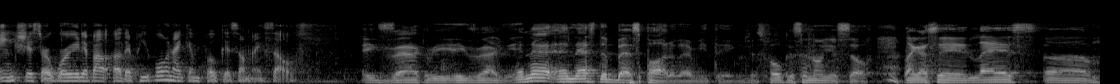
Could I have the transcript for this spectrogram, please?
anxious or worried about other people, and I can focus on myself. Exactly, exactly. And that and that's the best part of everything. Just focusing on yourself. Like I said, last um,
